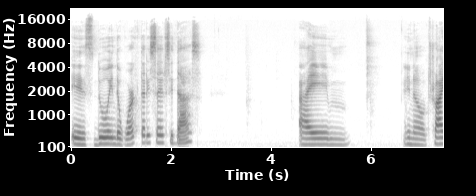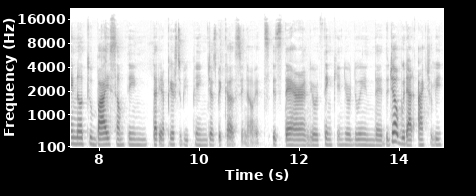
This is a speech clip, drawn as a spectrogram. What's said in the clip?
is doing the work that it says it does. I'm, you know, trying not to buy something that it appears to be pink just because, you know, it's it's there and you're thinking you're doing the, the job without actually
